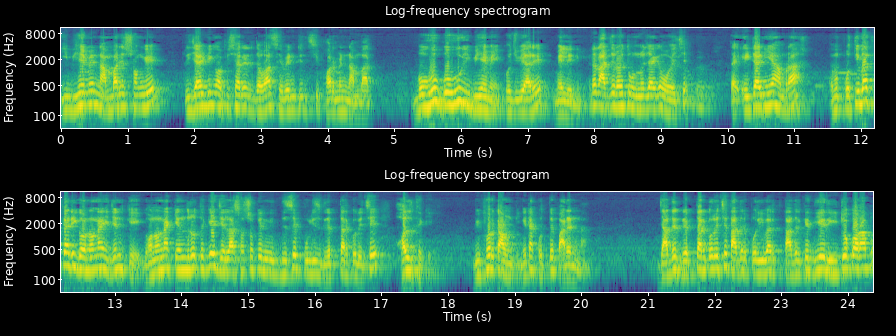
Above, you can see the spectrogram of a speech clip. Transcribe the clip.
ইভিএম এর নাম্বারের সঙ্গে প্রিজাইডিং অফিসারের দেওয়া সেভেন্টিন সি ফর্মের নাম্বার। বহু বহু ইভিএম এ কোচবিহারে মেলেনি। এটা রাজ্যের হয়তো অন্য জায়গায় হয়েছে। তাই এটা নিয়ে আমরা এবং প্রতিবাদকারী গণনা এজেন্টকে গণনা কেন্দ্র থেকে জেলা শাসকের নির্দেশে পুলিশ গ্রেপ্তার করেছে হল থেকে। বিফোর কাউন্টিং এটা করতে পারেন না। যাদের গ্রেপ্তার করেছে তাদের পরিবার তাদেরকে দিয়ে রিটও করাবো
